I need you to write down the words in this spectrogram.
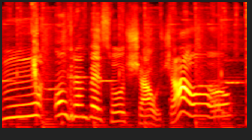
Un gran beso. Chao, chao.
